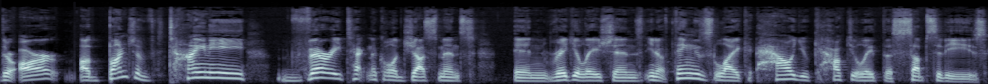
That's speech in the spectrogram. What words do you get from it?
There are a bunch of tiny very technical adjustments in regulations, you know, things like how you calculate the subsidies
